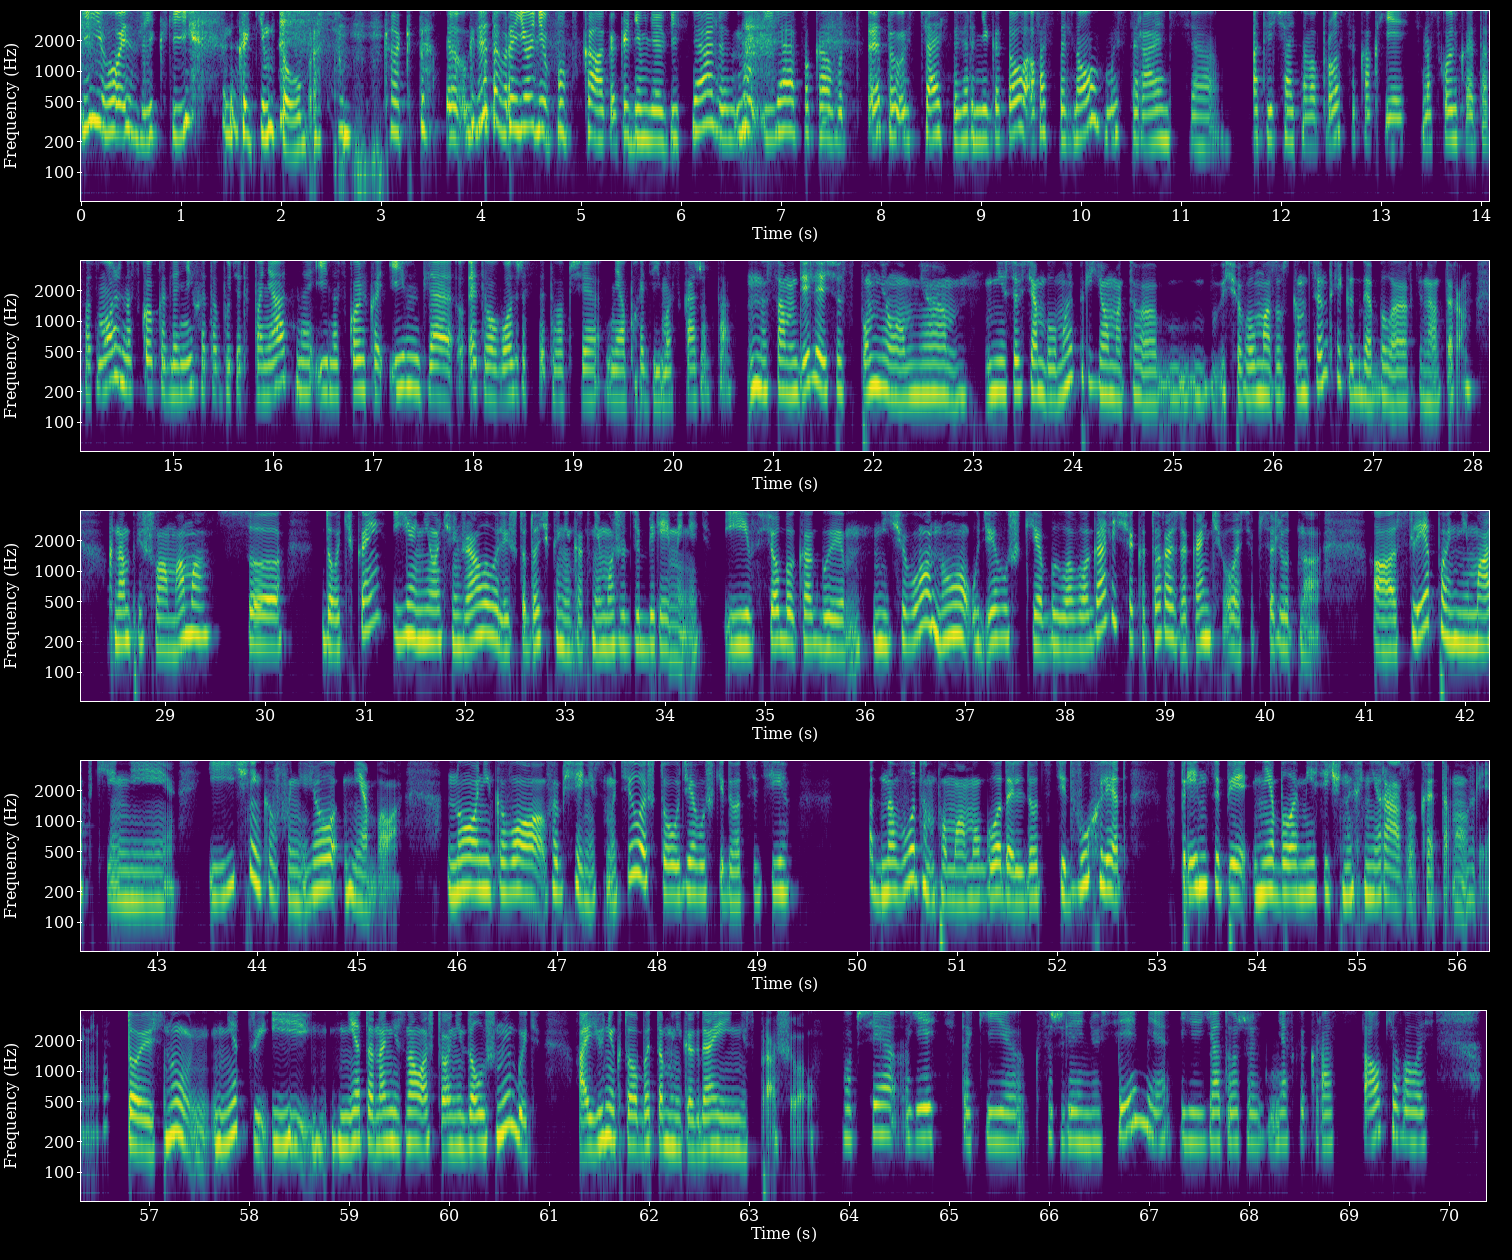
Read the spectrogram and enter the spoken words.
и его извлекли. Каким-то образом. Как-то. Э, где-то в районе пупка, как они мне объясняли. Ну, я пока вот эту часть, наверное, не готова, а в остальном мы стараемся отвечать на вопросы как есть, насколько это возможно, насколько для них это будет понятно и насколько им для этого возраста это вообще необходимо, скажем так. На самом деле, я сейчас вспомнила, у меня не совсем был мой прием, это еще в Алмазовском центре, когда я была ординатором. К нам пришла мама с дочкой, и они очень жаловались, что дочка никак не может забеременеть. И все бы как бы ничего, но у девушки было влагалище, которое заканчивалось абсолютно слепо, ни матки, ни яичников у нее не было. Но никого вообще не смутило, что у девушки 21 там, по-моему, года или 22 лет в принципе, не было месячных ни разу к этому времени. То есть, ну, нет и нет, она не знала, что они должны быть, а ее никто об этом никогда и не спрашивал. Вообще есть такие, к сожалению, семьи, и я тоже несколько раз сталкивалась,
